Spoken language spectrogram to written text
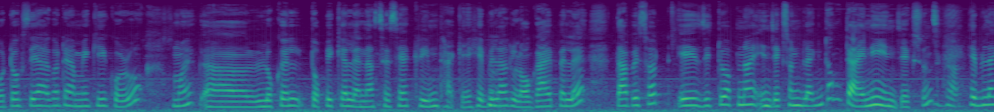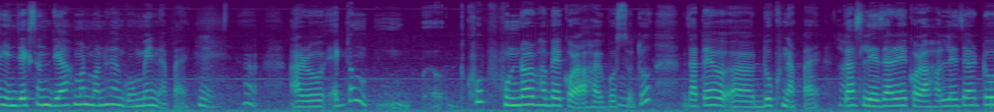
বটক্স দিয়াৰ আগতে আমি কি কৰোঁ মই লোকেল টপিকেল এনাচেচিয়া ক্ৰীম থাকে সেইবিলাক লগাই পেলাই তাৰপিছত এই যিটো আপোনাৰ ইনজেকশ্যনবিলাক একদম টাইনি ইনজেকশ্যনছ সেইবিলাক ইনজেকশ্যন দিয়াৰ সময়ত মানুহে গমেই নাপায়। হা আৰু একদম খুব সুন্দৰভাৱে কৰা হয় বস্তুটো যাতে দুখ নাপায়। প্লাছ লেজাৰে কৰা হয়। লেজাৰটো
